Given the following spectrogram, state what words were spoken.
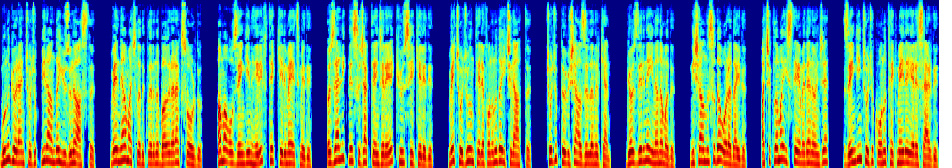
Bunu gören çocuk bir anda yüzünü astı. Ve ne amaçladıklarını bağırarak sordu. Ama o zengin herif tek kelime etmedi. Özellikle sıcak tencereye kül silkeledi. Ve çocuğun telefonunu da içine attı. Çocuk dövüşe hazırlanırken, gözlerine inanamadı. Nişanlısı da oradaydı. Açıklama isteyemeden önce, zengin çocuk onu tekmeyle yere serdi.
